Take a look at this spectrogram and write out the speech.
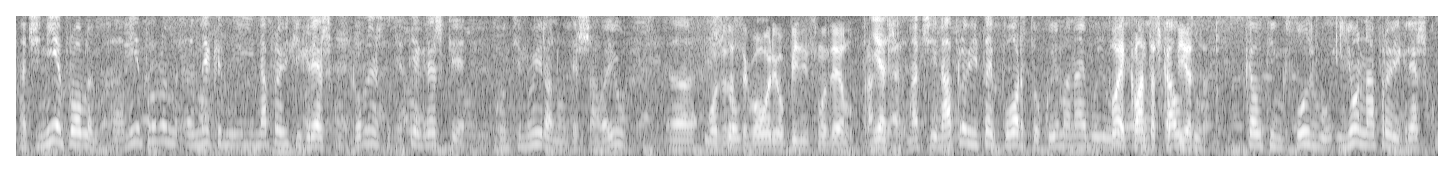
Znači nije problem, a, nije problem a, nekad i napraviti grešku. Problem je što se te greške kontinuirano dešavaju. a, i Može što- da se govori o biznis modelu. Jeste, znači napravi taj Porto koji ima najbolju To je kvantaška pijaca. Scouting službu i on napravi grešku.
